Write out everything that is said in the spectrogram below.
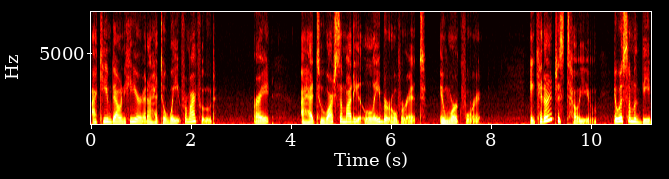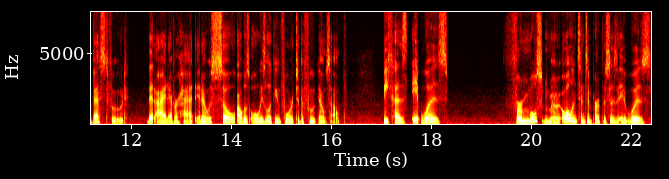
I came down here and I had to wait for my food, right? I had to watch somebody labor over it and work for it. And can I just tell you, it was some of the best food that I'd ever had. And I was so, I was always looking forward to the food down south because it was, for most, uh, all intents and purposes, it was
